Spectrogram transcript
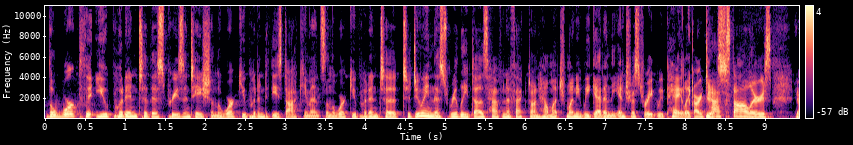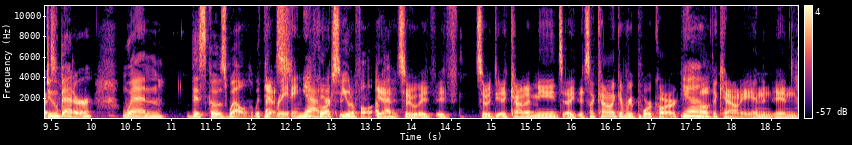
the, work that you put into this presentation, the work you put into these documents, and the work you put into to doing this really does have an effect on how much money we get and the interest rate we pay. Like our tax yes. dollars yes. do better when this goes well with that yes, rating. Yeah, of that's beautiful. Okay. Yeah, so it, it so it, it kind of means uh, it's like kind of like a report card yeah. of the county, and and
